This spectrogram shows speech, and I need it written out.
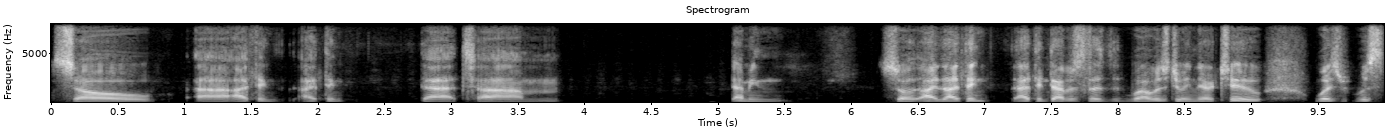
So uh, I think I think that um, I mean, so I, I, think I think that was the what I was doing there too was was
